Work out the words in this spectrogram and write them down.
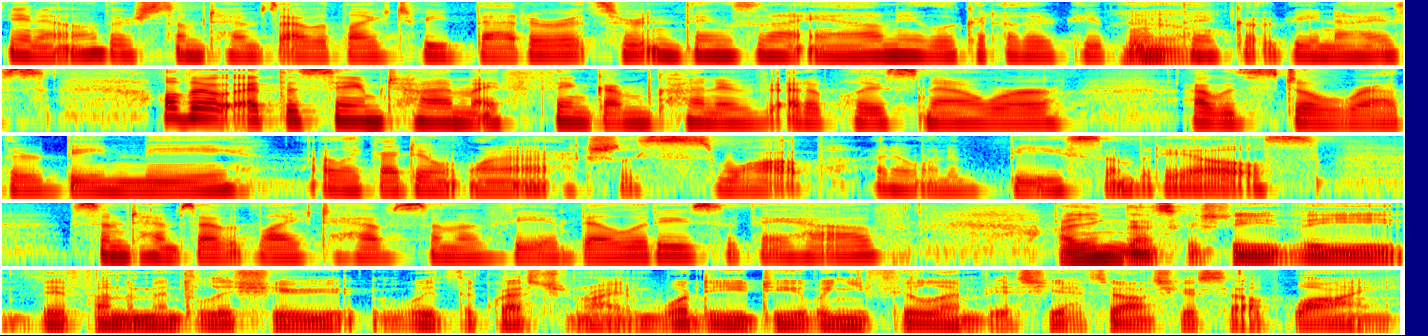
you know, there's sometimes I would like to be better at certain things than I am. You look at other people yeah. and think it would be nice. Although at the same time, I think I'm kind of at a place now where I would still rather be me. I, like I don't want to actually swap. I don't want to be somebody else. Sometimes I would like to have some of the abilities that they have. I think that's actually the the fundamental issue with the question, right? What do you do when you feel envious? You have to ask yourself why.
